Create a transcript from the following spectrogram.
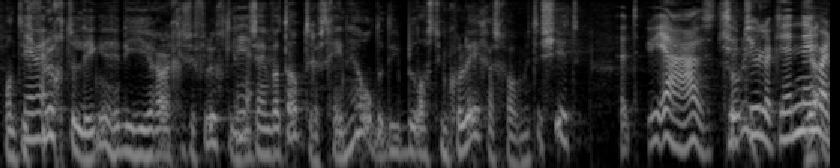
Want die vluchtelingen, die hiërarchische vluchtelingen... zijn wat dat betreft geen helden. Die belasten hun collega's gewoon met de shit ja, natuurlijk. Ja, nee, maar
